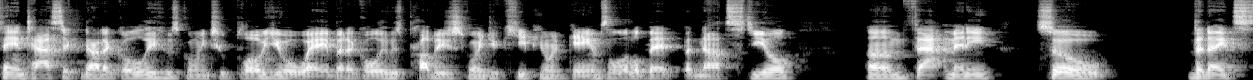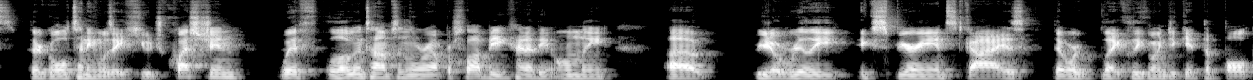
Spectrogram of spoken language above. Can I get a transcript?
fantastic, not a goalie who's going to blow you away, but a goalie who's probably just going to keep you in games a little bit, but not steal um, that many. So the Knights, their goaltending was a huge question with Logan Thompson, and Laurent Brossoit being kind of the only, uh, you know, really experienced guys that were likely going to get the bulk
